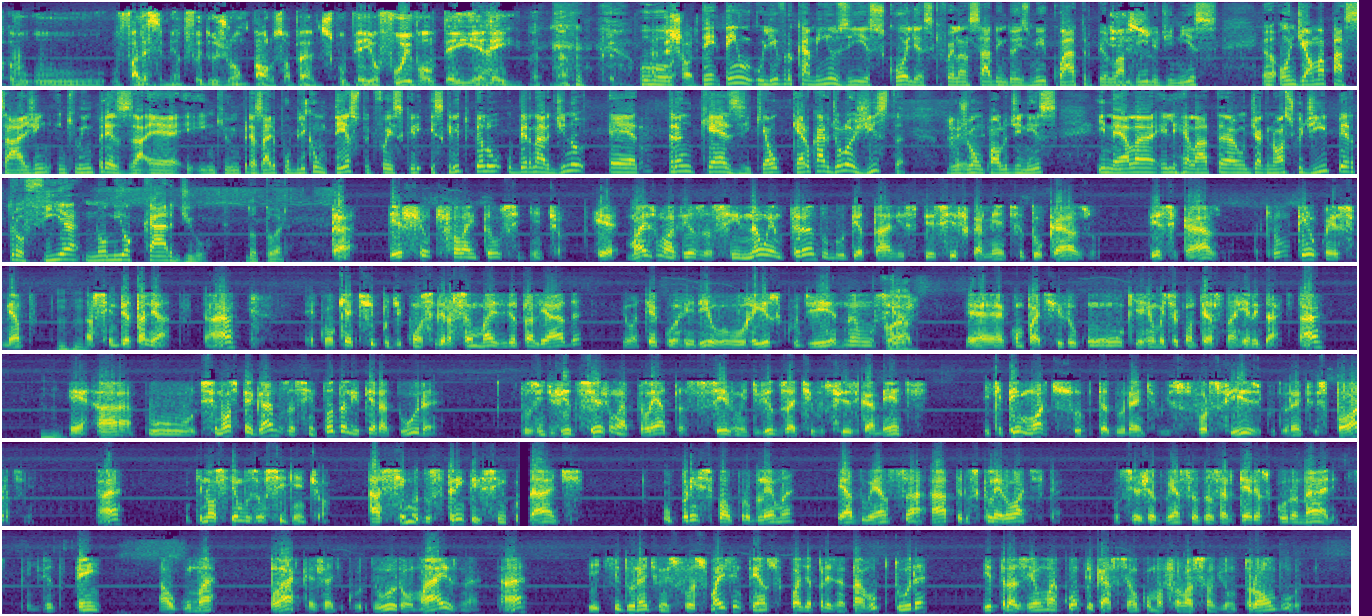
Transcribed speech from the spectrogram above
o, o, o, falecimento foi do João Paulo, só para desculpe aí, eu fui, voltei e errei. Né? o, tem, tem o, livro Caminhos e Escolhas, que foi lançado em 2004 pelo Isso. Abílio Diniz, eh, onde há uma passagem em que o, empresa, é, em que o empresário publica um texto que foi escri, escrito pelo Bernardino é, Tranquese, que, é o, que era o cardiologista do Sim. João Paulo Diniz, e nela ele relata um diagnóstico de hipertrofia no miocárdio doutor? Tá. Deixa eu te falar então o seguinte, ó. É, mais uma vez assim, não entrando no detalhe especificamente do caso, desse caso, porque eu não tenho conhecimento uhum. assim detalhado, tá? É, qualquer tipo de consideração mais detalhada, eu até correria o risco de não claro. ser é, compatível com o que realmente acontece na realidade, tá? Uhum. É, a, o, se nós pegarmos assim toda a literatura dos indivíduos, sejam atletas, sejam indivíduos ativos fisicamente e que têm morte súbita durante o esforço físico, durante o esporte, tá? O que nós temos é o seguinte, ó, acima dos 35 idade, o principal problema é a doença aterosclerótica, ou seja, a doença das artérias coronárias. O indivíduo tem alguma placa já de gordura ou mais, né? Tá? E que durante um esforço mais intenso pode apresentar ruptura e trazer uma complicação como a formação de um trombo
